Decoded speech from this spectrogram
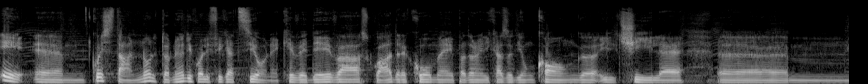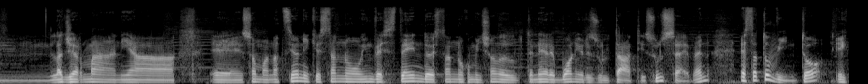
E ehm, quest'anno il torneo di qualificazione che vedeva squadre come i padroni di casa di Hong Kong, il Cile, ehm, la Germania, eh, insomma nazioni che stanno investendo e stanno cominciando ad ottenere buoni risultati sul 7, è stato vinto e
